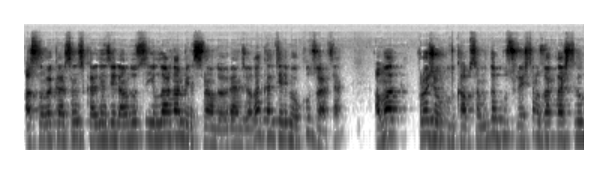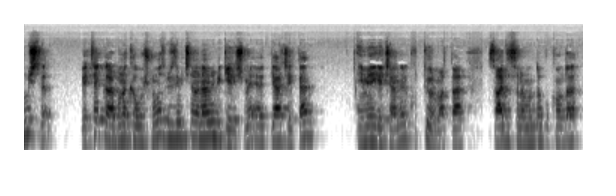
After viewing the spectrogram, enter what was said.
Aslına bakarsanız Karadeniz Eğitim Anadolu Sesi yıllardan beri sınavla öğrenci alan kaliteli bir okul zaten. Ama proje okulu kapsamında bu süreçten uzaklaştırılmıştı. Ve tekrar buna kavuşmamız bizim için önemli bir gelişme. Evet gerçekten emeği geçenleri kutluyorum. Hatta Saadet Hanım'ın bu konuda,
